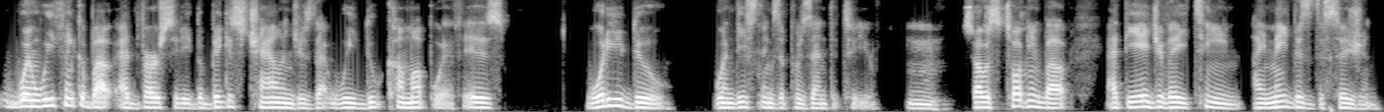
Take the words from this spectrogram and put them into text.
when we think about adversity, the biggest challenges that we do come up with is what do you do when these things are presented to you? Mm. So I was talking about at the age of 18, I made this decision.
